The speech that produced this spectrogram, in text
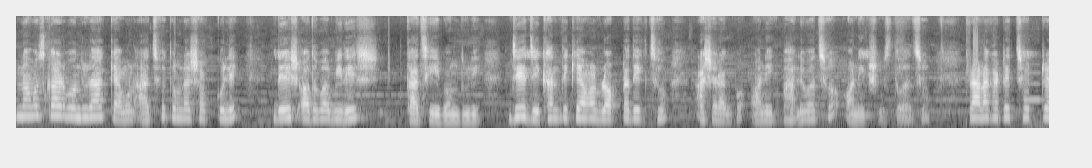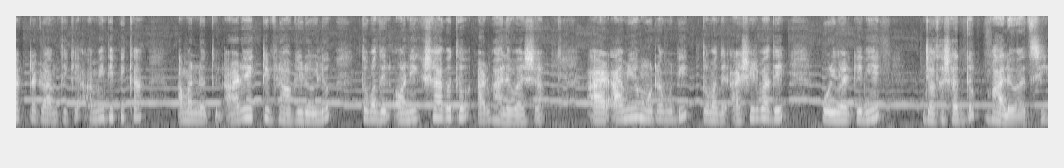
নমস্কার বন্ধুরা, কেমন আছো তোমরা সকলে? দেশ অথবা বিদেশ, কাছে এবং দূরে, যে যেখান থেকে আমার ব্লগটা দেখছ, আশা রাখব অনেক ভালো আছো, অনেক সুস্থ আছো। রানাঘাটের ছোট্ট একটা গ্রাম থেকে আমি দীপিকা, আমার নতুন আরও একটি ভ্লগে রইল তোমাদের অনেক স্বাগত আর ভালোবাসা। আর আমিও মোটামুটি তোমাদের আশীর্বাদে পরিবারকে নিয়ে যথাসাধ্য ভালো আছি।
